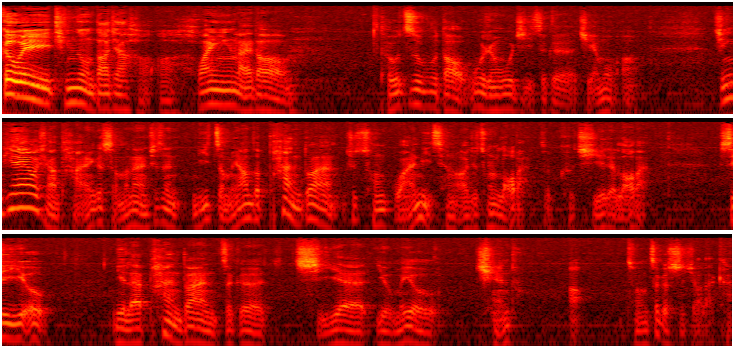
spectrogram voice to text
各位听众，大家好啊！欢迎来到《投资悟道，误人误己》这个节目啊。今天我想谈一个什么呢？就是你怎么样子判断，就从管理层啊，就从老板这个企业的老板 CEO，你来判断这个企业有没有前途啊？从这个视角来看，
